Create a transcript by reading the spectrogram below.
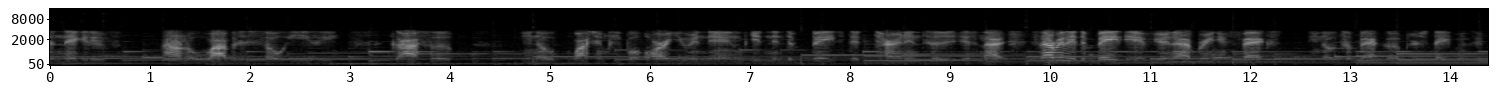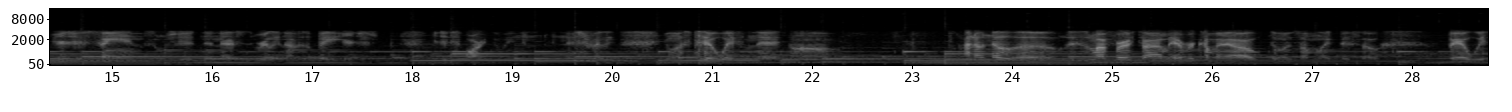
to negative. I don't know why, but it's so easy. Gossip, you know, watching people argue and then getting in debates that turn into it's not it's not really a debate if you're not bringing facts, you know, to back up your statements. If you're just saying some shit, then that's really not a debate. You're just you're just arguing, and, and that's really you want to stay away from that. Um, I don't know. Uh, this is my first time ever coming out doing something like this, so bear with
